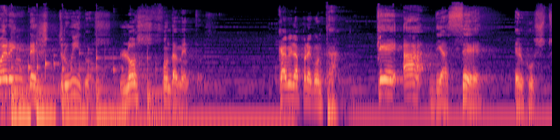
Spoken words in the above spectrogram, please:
fueren destruidos los fundamentos. Cabe la pregunta, ¿qué ha de hacer el justo?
